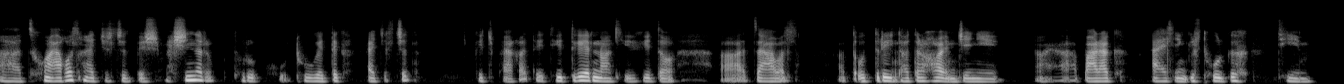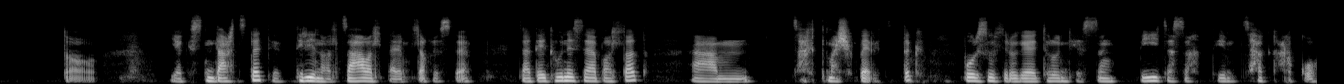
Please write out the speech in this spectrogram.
зөвхөн агуулгын ажилчид биш машинаар түүгээдэг ажилчид гэж байгаа. Тэгээд тэдгээр нь бол ерөөдөө заавал өдрийн тодорхой хэмжээний бараг айлын гэрт хүргэх тийм одоо яг стандарттай тэрийг бол заавал баримтлах ёстой. За тэгээд түүнээсээ болоод цагт маш их баригддаг. Бүр сүүл рүүгээ төрөнд хэлсэн бие засах тийм цаг гарахгүй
